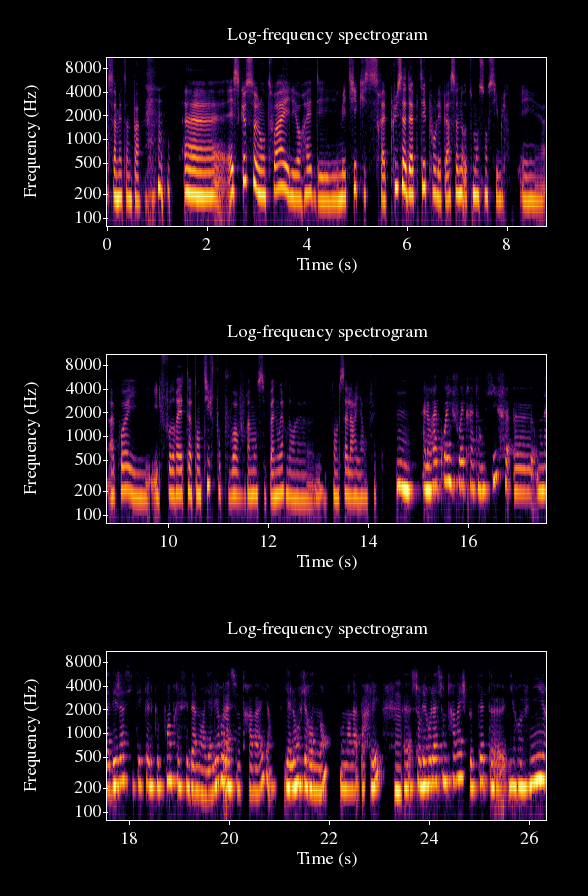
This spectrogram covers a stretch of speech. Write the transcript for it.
ça m'étonne pas. Est-ce que selon toi, il y aurait des métiers qui seraient plus adaptés pour les personnes hautement sensibles? Et à quoi il, faudrait être attentif pour pouvoir vraiment s'épanouir dans le, dans le salariat en fait? Mmh. Alors à quoi il faut être attentif? On a déjà cité quelques points précédemment. Il y a les relations de travail, il y a l'environnement, on en a parlé. Mmh. sur les relations de travail, je peux peut-être y revenir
